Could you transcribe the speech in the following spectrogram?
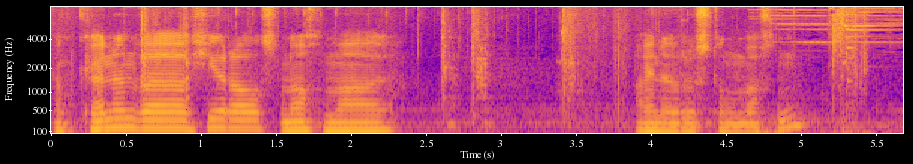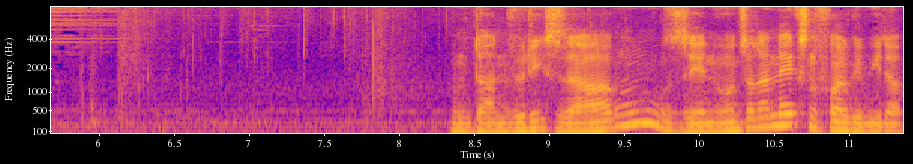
Dann können wir hieraus nochmal eine Rüstung machen. Und dann würde ich sagen, sehen wir uns in der nächsten Folge wieder.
